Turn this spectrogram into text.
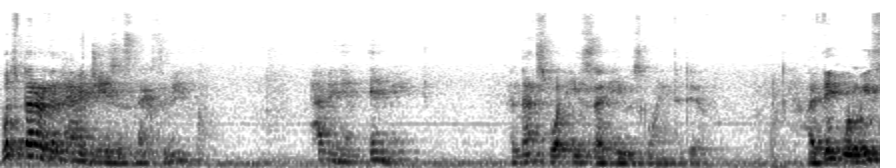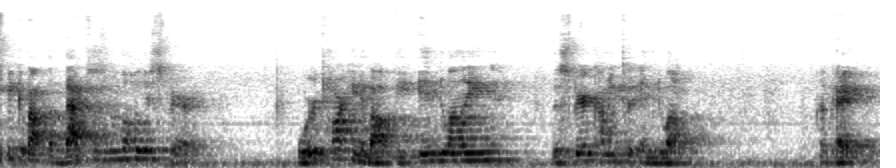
What's better than having Jesus next to me? Having him in me. And that's what he said he was going to do. I think when we speak about the baptism of the Holy Spirit, we're talking about the indwelling, The Spirit coming to indwell. Okay?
